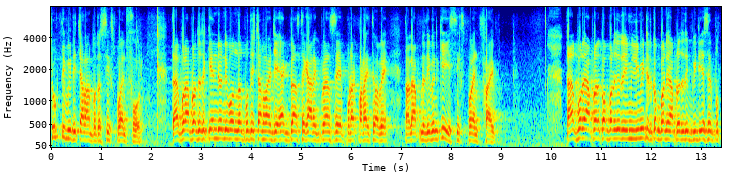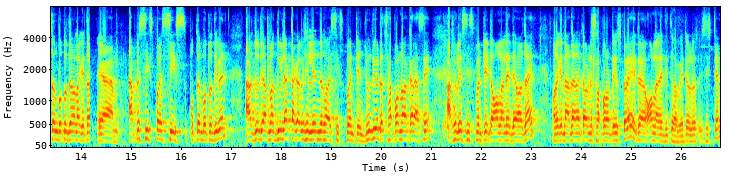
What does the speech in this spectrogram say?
চুক্তিভিত্তিক চালানপত্র সিক্স পয়েন্ট ফোর তারপরে আপনার যদি কেন্দ্রীয় নিবন্ধন প্রতিষ্ঠান হয় যে এক ব্রাঞ্চ থেকে আরেক ব্রাঞ্চে প্রোডাক্ট পাঠাইতে হবে, তাহলে আপনি দিবেন কি সিক্স পয়েন্ট ফাইভ তারপরে আপনার কোম্পানি যদি লিমিটেড কোম্পানি আপনার যদি বিডিএস এর প্রত্যয়নপত্র দেওয়া লাগে আপনি সিক্স পয়েন্ট সিক্স প্রত্যয়নপত্র দিবেন। আর যদি আপনার দুই লাখ টাকার বেশি লেনদেন হয় সিক্স পয়েন্ট টেন যদিও এটা ছাপানো আকার আছে, আসলে সিক্স পয়েন্ট এটা অনলাইনে দেওয়া যায়। অনেকে না জানার কারণে ছাপানোটা ইউজ করে, এটা অনলাইনে দিতে হবে, এটা হলো সিস্টেম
